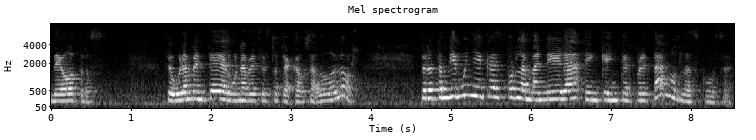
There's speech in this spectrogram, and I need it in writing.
De otros. Seguramente alguna vez esto te ha causado dolor. Pero también, muñeca, es por la manera en que interpretamos las cosas.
